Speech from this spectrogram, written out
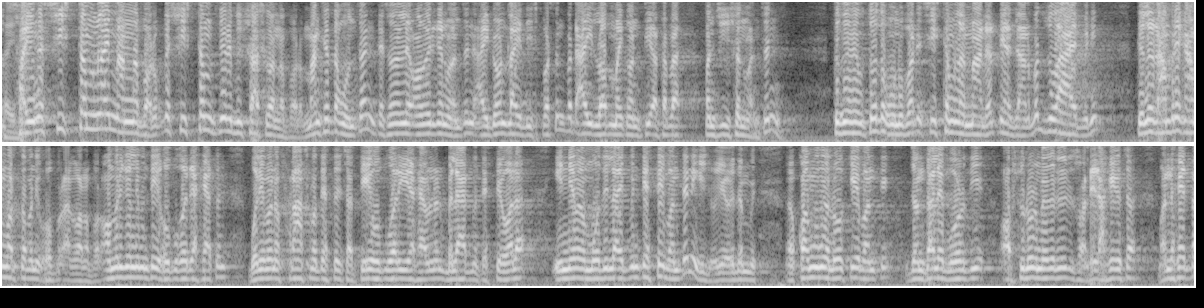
छैन। छैन सिस्टमलाई मान्न पऱ्यो क्या सिस्टमतिर विश्वास गर्न पऱ्यो मान्छे त हुन्छ नि। त्यसो हुनाले अमेरिकन भन्छ नि I don't like this person but I love my country अथवा कन्स्टिट्युसन भन्छ नि। त्यो त्यो त हुनु पऱ्यो सिस्टमलाई मानेर त्यहाँ जानु पऱ्यो जो आए पनि त्यसले राम्रै काम गर्छ भने होप गर्नु पऱ्यो अमेरिकनले पनि त्यही होप गरिराखेका छन्। भोलि भने फ्रान्समा त्यस्तै छ त्यही होप गरिराखेका भने बेलायतमा त्यस्तै होला। इन्डियामा मोदीलाई पनि त्यस्तै भन्थे नि हिजो। यो एकदम कम्युनल हो के भन्थे? जनताले भोट दिए अब्सोलुट मेजोरिटी चलिराखेको छ। भन्दाखेरि त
